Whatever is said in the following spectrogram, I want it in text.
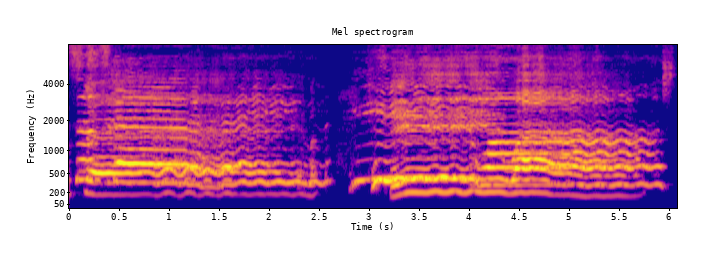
stain. He washed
